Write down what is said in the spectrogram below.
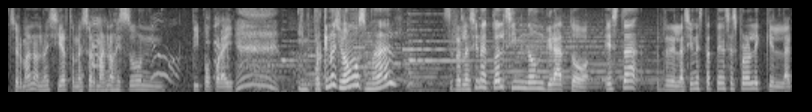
Su hermano, no es cierto, no es su hermano, es un tipo por ahí. ¿Y por qué nos llevamos mal? Relación actual sim non grato. Esta relación está tensa, es probable que la...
